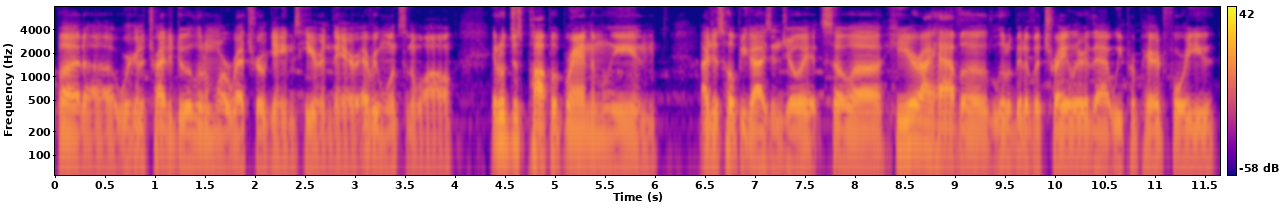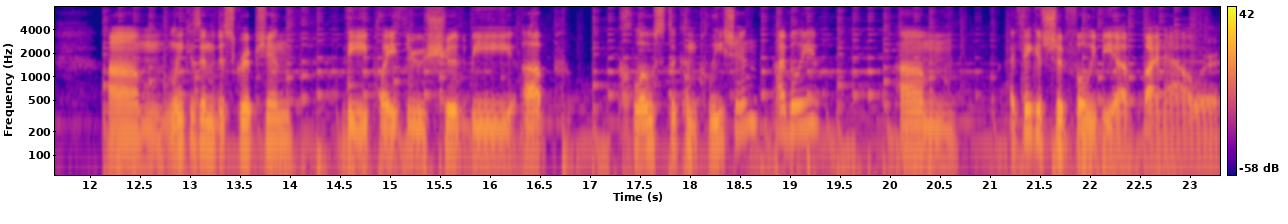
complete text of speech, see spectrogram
but uh, we're going to try to do a little more retro games here and there every once in a while. It'll just pop up randomly and I just hope you guys enjoy it. So uh, here I have a little bit of a trailer that we prepared for you. Um, link is in the description. The playthrough should be up close to completion, I believe. Um, I think it should fully be up by now, or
